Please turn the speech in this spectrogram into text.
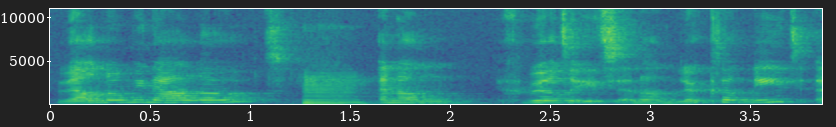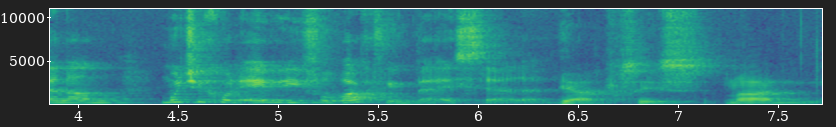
wel nominaal loopt. Mhm. En dan gebeurt er iets en dan lukt dat niet. En dan moet je gewoon even die verwachting bijstellen. ja, precies. Maar het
